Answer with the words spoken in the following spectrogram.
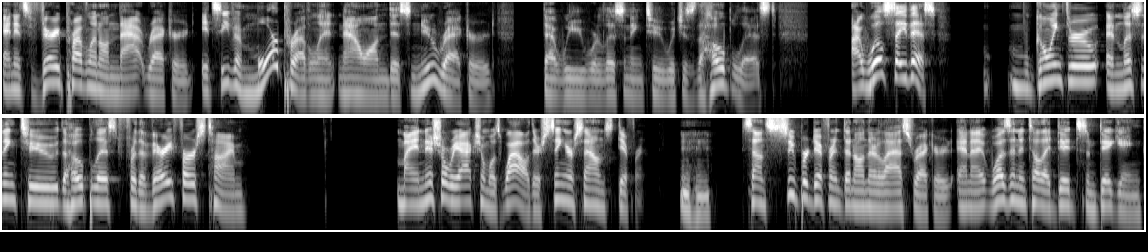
and it's very prevalent on that record. It's even more prevalent now on this new record that we were listening to, which is the Hope List. I will say this going through and listening to the Hope List for the very first time, my initial reaction was, wow, their singer sounds different. Mhm. Sounds super different than on their last record. And it wasn't until I did some digging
